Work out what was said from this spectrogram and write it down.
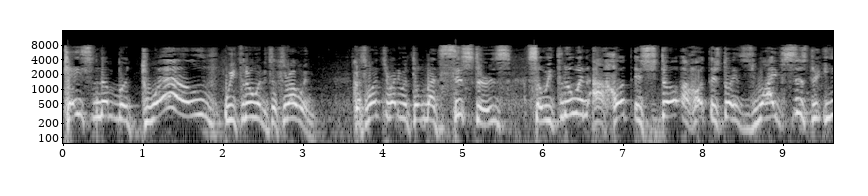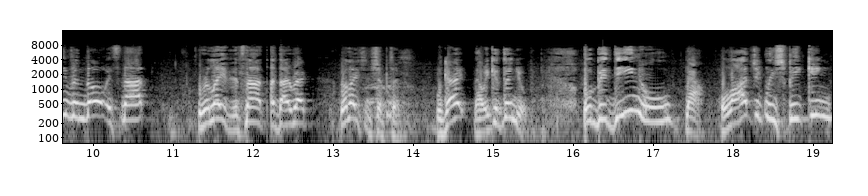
Case number 12, we threw in, it's a throw-in. Because once already we're talking about sisters, so we threw in Ahot Ishto, Ahot Ishto, his wife's sister, even though it's not related, it's not a direct relationship to him. Okay? Now we continue. Ubidinu, now, logically speaking,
